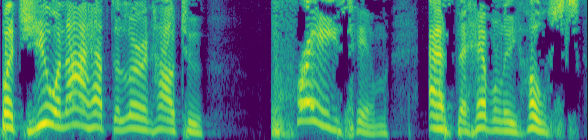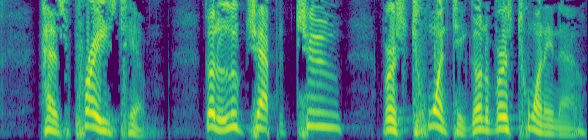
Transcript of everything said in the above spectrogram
But you and I have to learn how to praise him as the heavenly hosts has praised him. Go to Luke chapter 2, verse 20. Go to verse 20 now.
